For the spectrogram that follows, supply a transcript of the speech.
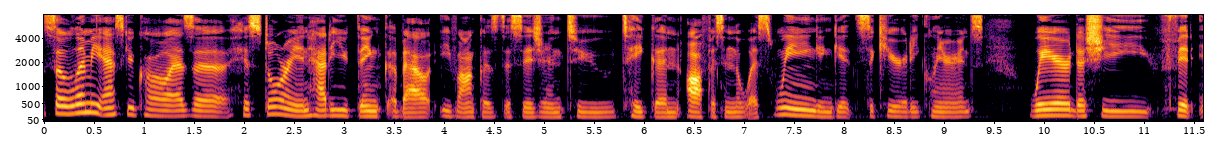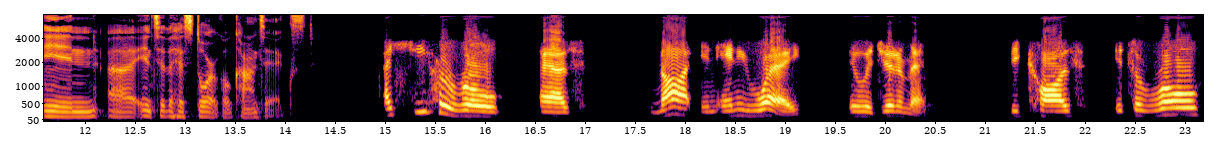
So let me ask you, Carl, as a historian, how do you think about Ivanka's decision to take an office in the West Wing and get security clearance? Where does she fit in uh, into the historical context? I see her role as not in any way illegitimate because it's a role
